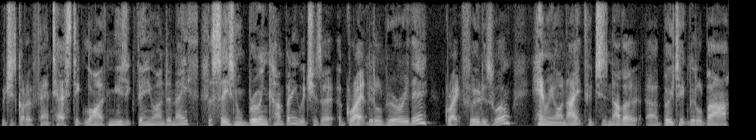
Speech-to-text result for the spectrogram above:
which has got a fantastic live music venue underneath, the Seasonal Brewing Company, which is a, a great little brewery there, great food as well, Henry on 8th, which is another uh, boutique little bar,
